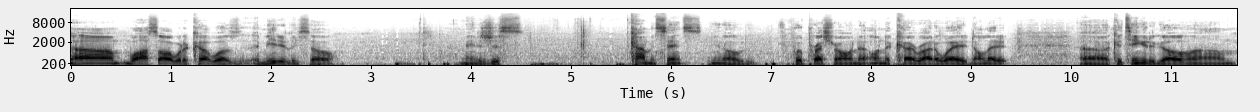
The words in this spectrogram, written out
Um, well, I saw where the cut was immediately, so I mean, it's just common sense, you know, to put pressure on the on the cut right away. Don't let it uh, continue to go, um,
